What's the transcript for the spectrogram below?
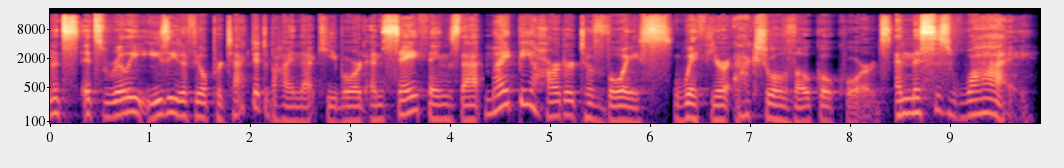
And it's, it's really easy to feel protected behind that keyboard and say things that might be harder to voice with your actual vocal cords. And this is why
